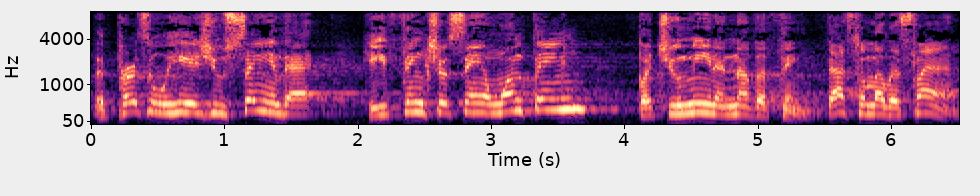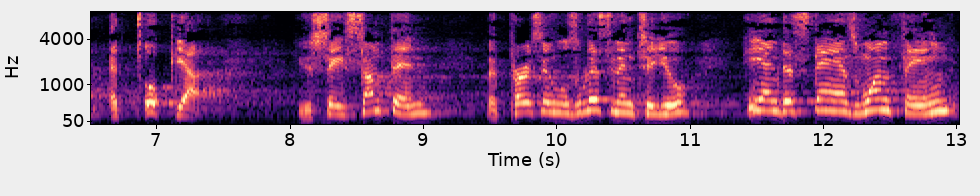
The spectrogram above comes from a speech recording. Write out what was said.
the person who hears you saying that, He thinks you're saying one thing, but you mean another thing. That's from al-Islam, at-tuqya. You say something, the person who's listening to you, he understands one thing,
